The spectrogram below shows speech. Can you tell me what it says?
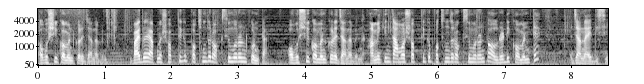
অবশ্যই কমেন্ট করে জানাবেন। বাই দ্য আপনার সব থেকে পছন্দের অক্সিমরন কোনটা? অবশ্যই কমেন্ট করে জানাবেন। আমি কিন্তু আমার সব থেকে পছন্দের অক্সিমরনটা অলরেডি কমেন্টে জানাই দিছি।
